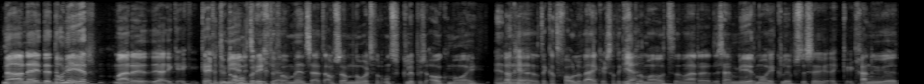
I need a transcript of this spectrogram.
Nou, nee, de, de Oh, nee. meer. Maar ja, ik, ik kreeg natuurlijk allemaal natuurlijk, berichten ja. van mensen uit Amsterdam-Noord van onze club is ook mooi. En want ik had Volenwijkers had ik Ja. gepromoot. Maar eh, er zijn meer mooie clubs. Dus ik, ik, ga nu, ik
